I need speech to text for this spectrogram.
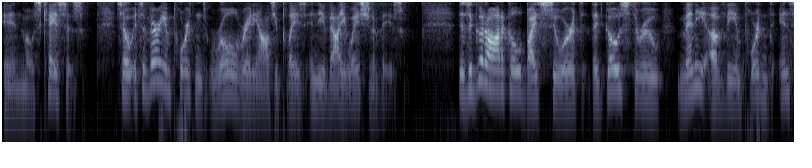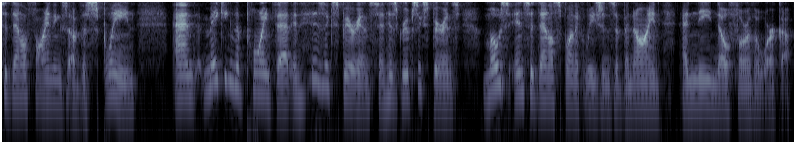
in most cases. So it's a very important role radiology plays in the evaluation of these. There's a good article by Seward that goes through many of the important incidental findings of the spleen and making the point that in his experience, in his group's experience, most incidental splenic lesions are benign and need no further workup.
